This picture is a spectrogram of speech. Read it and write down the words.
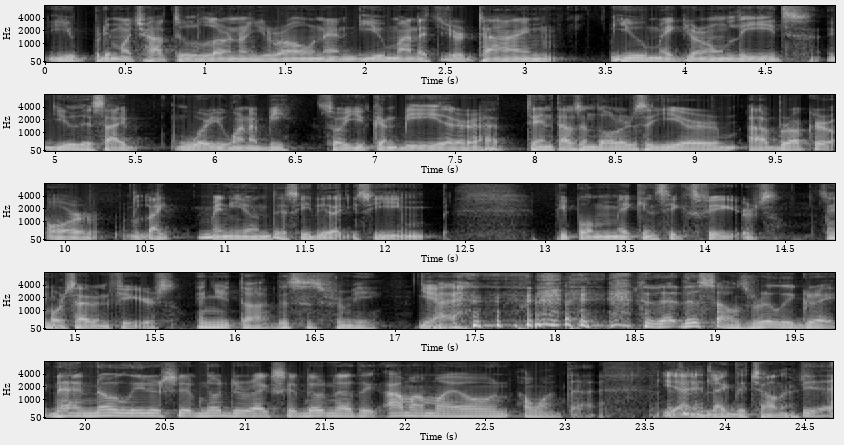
you pretty much have to learn on your own and you manage your time. You make your own leads. You decide where you want to be. So you can be either a ten thousand dollars a year uh, broker or like many on the city that you see people making six figures and, or seven figures. And you thought, this is for me. Yeah. that, this sounds really great. Man, no leadership, no direction, no nothing. I'm on my own. I want that. Yeah, I like the challenge. Yeah.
